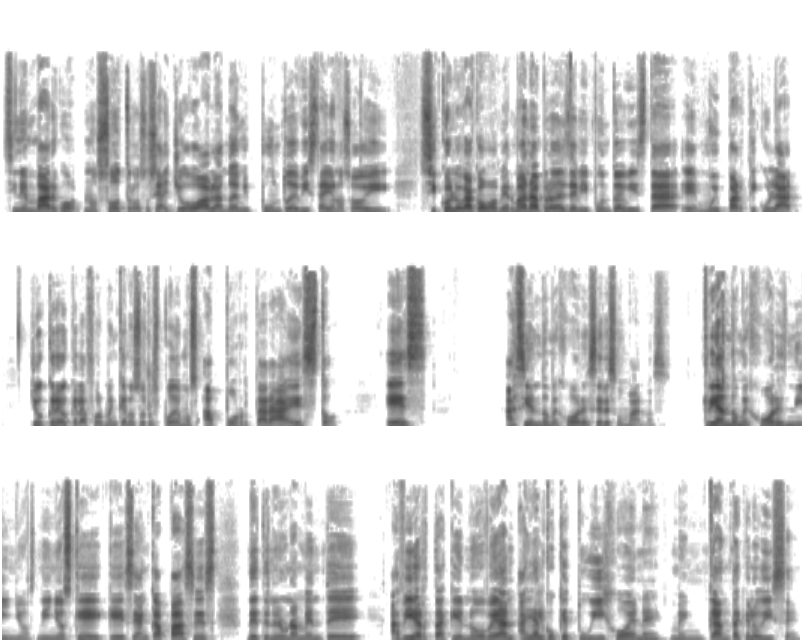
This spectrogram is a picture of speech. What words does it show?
Sin embargo, nosotros, o sea, yo hablando de mi punto de vista, yo no soy psicóloga como mi hermana, pero desde mi punto de vista eh, muy particular, yo creo que la forma en que nosotros podemos aportar a esto es haciendo mejores seres humanos criando mejores niños, niños que, que sean capaces de tener una mente abierta, que no vean, hay algo que tu hijo, N, me encanta que lo dice,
